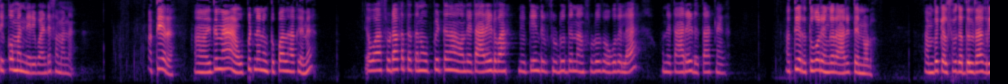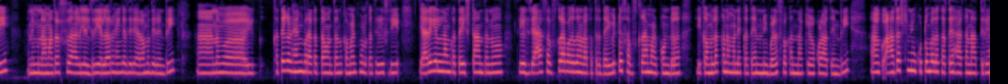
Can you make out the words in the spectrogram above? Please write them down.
ತಿಕ್ಕೊಂಬಂದಿರಿ ಬಾಂಡೆ ಸಾಮಾನ. ಅತ್ತಿಯರ ಇದನ್ನ ಉಪ್ಪಿಟ್ಟು ನನಗೆ ತುಪ್ಪ ಹಾಕ್ಲೇನೆ? ಯವ್ವ ಸುಡಾಕತ್ತನ ಉಪ್ಪಿಟ್ಟನ ಒಂದೇ ಆರಿಡ್ ಬಾ. ನೀವು ತಿಂದ್ರಿ, ಸುಡುದ ನಂಗೆ ಸುಡುದು ಹೋಗೋದಿಲ್ಲ. ಒಂದೇಟ್ ಆರಿಡು ತಾಟ್ನಾಗ ಅತ್ತಿಯರ ತಗೋರಿ ಹಂಗಾರ ಆರಿಟ್ಟೆ ನೋಡು. ನಮ್ಮದು ಕೆಲಸದ ಗದ್ದಲ್ದಾಗ ರೀ ನಿಮ್ಮನ್ನ ಮಾತಾಡ್ಸೋದು ರೀ ಎಲ್ಲರೂ ಅದೀರಿ? ಆರಾಮದಿರೇನು ರೀ ನಮ್ಮ ಕತೆಗಳು ಹೆಂಗೆ ಬರಕತ್ತಾವ ಅಂತಂದು ಕಮೆಂಟ್ ಮೂಲಕ ತಿಳಿಸ್ರಿ. ಯಾರಿಗೆಲ್ಲ ನಮ್ಮ ಕತೆ ಇಷ್ಟ ಅಂತನೂ ತಿಳಿಸ್ರಿ. ಯಾರು ಸಬ್ಸ್ಕ್ರೈಬ್ ಆಗದ ನೋಡಕತ್ತಾರೆ, ದಯವಿಟ್ಟು ಸಬ್ಸ್ಕ್ರೈಬ್ ಮಾಡ್ಕೊಂಡು ಈ ಕಮಲಕ್ಕನ ಮನೆ ಕತೆಯನ್ನು ನೀವು ಬೆಳೆಸ್ಬೇಕಂತ ನಾ ಕೇಳ್ಕೊಳತ್ತೀನಿ ರೀ ಆದಷ್ಟು ನೀವು ಕುಟುಂಬದ ಕತೆ ಹಾಕೋಣತ್ತೀರಿ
